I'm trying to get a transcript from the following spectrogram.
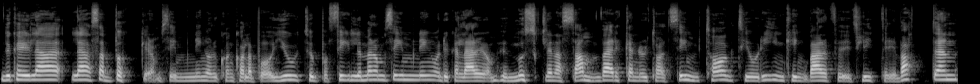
Du kan ju lä läsa böcker om simning och du kan kolla på Youtube på filmer om simning och du kan lära dig om hur musklerna samverkar när du tar ett simtag, teorin kring varför vi flyter i vatten,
